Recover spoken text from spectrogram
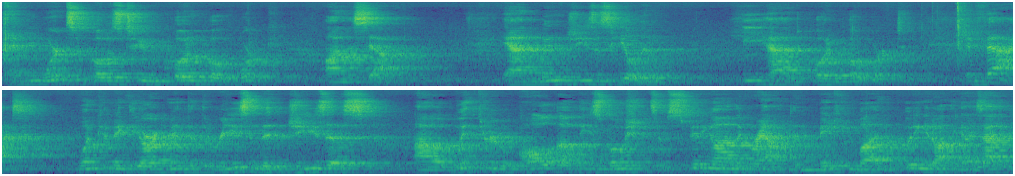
And you weren't supposed to, quote unquote, work on the Sabbath. And when Jesus healed him, he had, quote unquote, worked. In fact, one could make the argument that the reason that Jesus uh, went through all of these motions of spitting on the ground and making mud and putting it on the guy's eye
